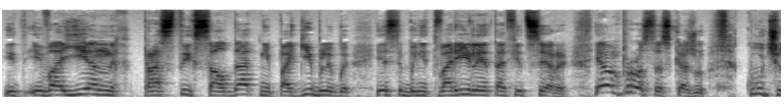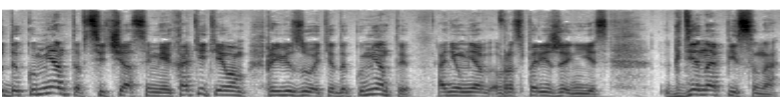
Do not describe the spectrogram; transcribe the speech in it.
и, и военных, простых солдат не погибли бы, если бы не творили это офицеры. Я вам просто скажу. Кучу документов сейчас имею. Хотите, я вам привезу эти документы? Они у меня в распоряжении есть. Где написано,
